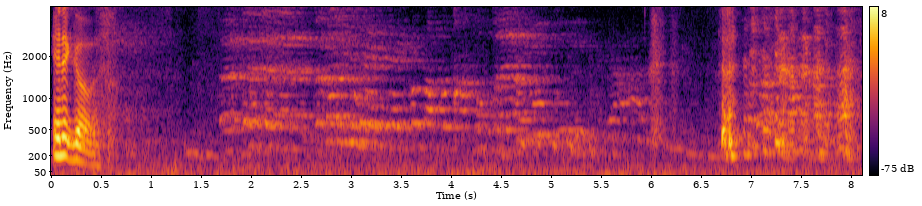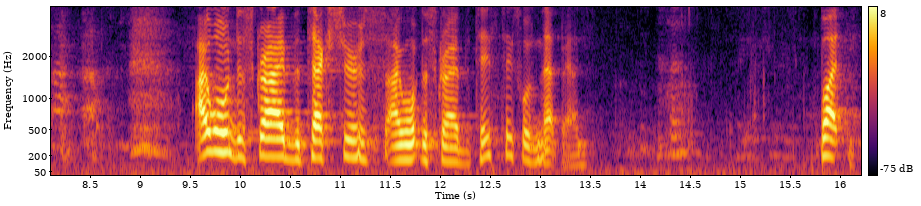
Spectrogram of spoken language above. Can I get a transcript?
In it goes. I won't describe the textures. I won't describe the taste. The taste wasn't that bad. But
